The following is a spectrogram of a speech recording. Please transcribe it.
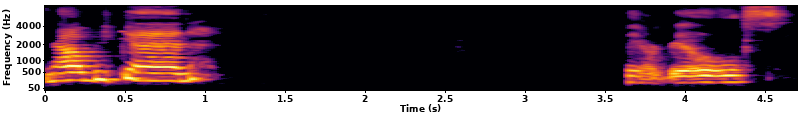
now we can pay our bills.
